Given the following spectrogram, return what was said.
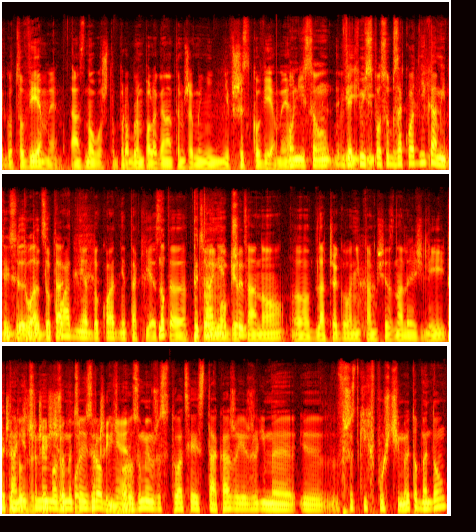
tego, co wiemy. A znowuż to problem polega na tym, że my nie, nie wszystko wiemy. Oni są w jakimś I, sposób zakładnikami tej sytuacji. Do, dokładnie, tak? dokładnie tak jest. No, pytanie, co im obiecano, czy... o, dlaczego oni tam się znaleźli. Pytanie, czy, czy my możemy coś zrobić, bo rozumiem, że sytuacja jest taka, że jeżeli my y, wszystkich wpuścimy, to będą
